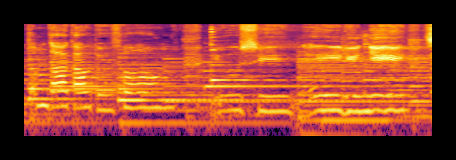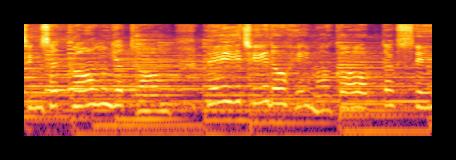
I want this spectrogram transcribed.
不敢打搅对方。要是你愿意，诚实讲一趟，彼此都起码觉得释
